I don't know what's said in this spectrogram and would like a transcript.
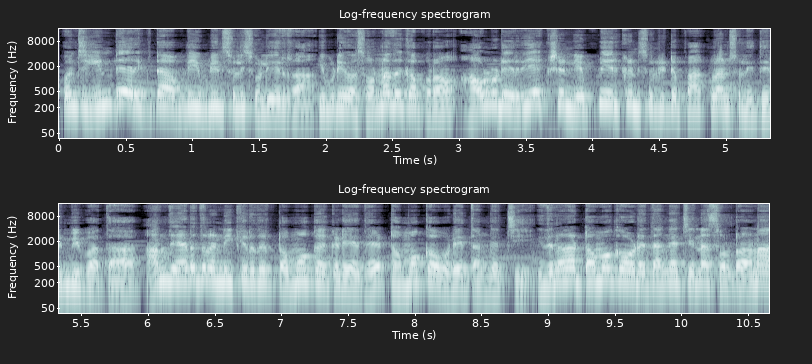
கொஞ்சம் இன்டைரக்டா அப்படி இப்படின்னு சொல்லி சொல்லிடுறான். இப்படி இவன் சொன்னதுக்கு அப்புறம் அவளுடைய ரியாக்ஷன் எப்படி இருக்குன்னு சொல்லிட்டு பாக்கலாம்னு சொல்லி திரும்பி பார்த்தா அந்த இடத்துல நிக்கிறது டொமோக்கா கிடையாது டொமோக்காவுடைய தங்கச்சி. இதனால டொமோக்காவுடைய தங்கச்சி என்ன சொல்றானா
